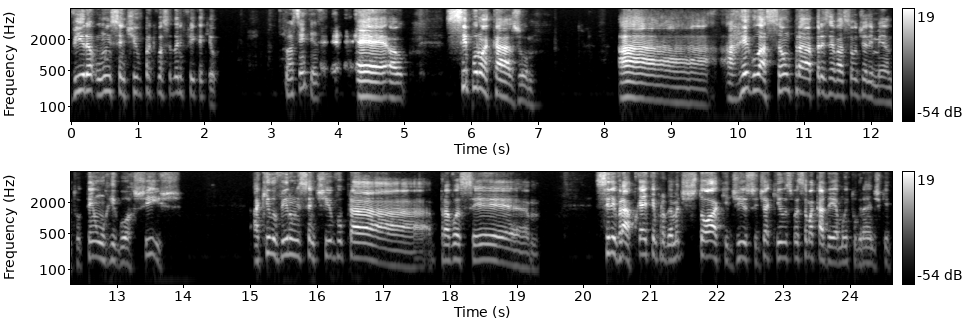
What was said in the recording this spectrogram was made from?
vira um incentivo para que você danifique aquilo. Com certeza. É, é, se por um acaso a, a regulação para a preservação de alimento tem um rigor X, aquilo vira um incentivo para você se livrar, porque aí tem problema de estoque, disso e de aquilo. Se você é uma cadeia muito grande, que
